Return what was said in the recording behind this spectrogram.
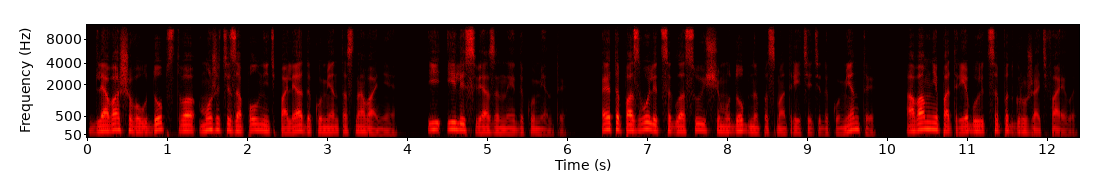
Для вашего удобства можете заполнить поля документ основания и или связанные документы. Это позволит согласующим удобно посмотреть эти документы, а вам не потребуется подгружать файлы.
